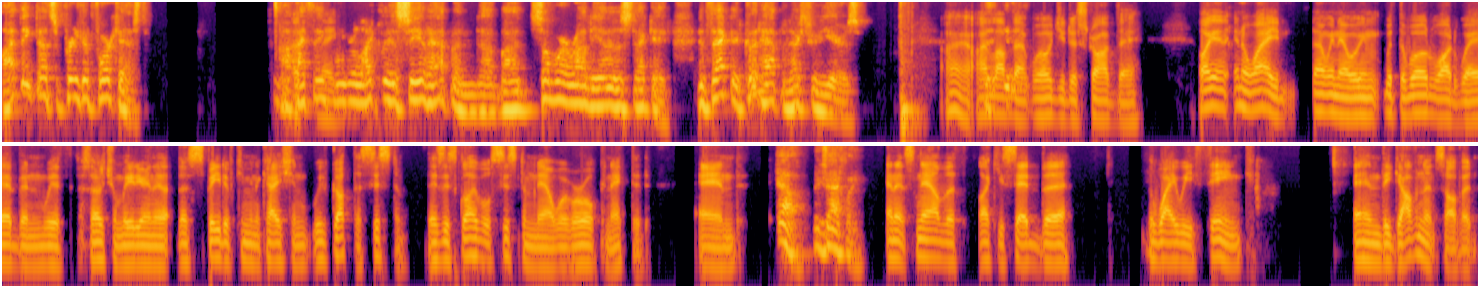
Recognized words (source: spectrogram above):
I think that's a pretty good forecast. That's I think we're likely to see it happen uh, by somewhere around the end of this decade. In fact, it could happen the next few years. I, I love that world you described there. Like in, in a way, don't we know in, with the World Wide Web and with social media and the, the speed of communication, we've got the system. There's this global system now where we're all connected, and yeah, exactly. And it's now the like you said the the way we think and the governance of it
